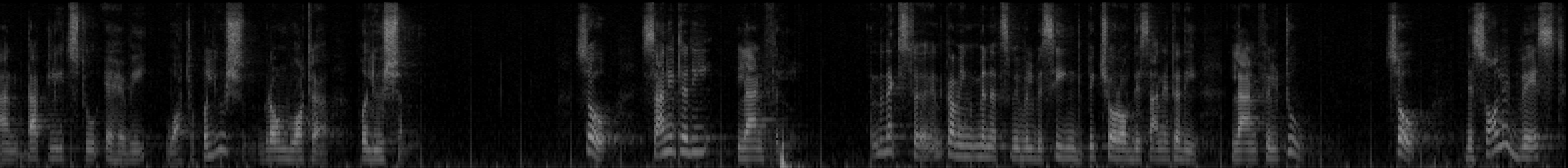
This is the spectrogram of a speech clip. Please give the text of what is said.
and that leads to a heavy water pollution, groundwater pollution. So sanitary landfill. In the next, uh, in the coming minutes, we will be seeing the picture of the sanitary landfill too. So the solid waste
